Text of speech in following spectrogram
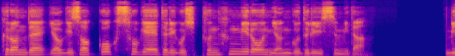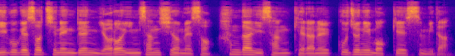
그런데 여기서 꼭 소개해드리고 싶은 흥미로운 연구들이 있습니다. 미국에서 진행된 여러 임상시험에서 한 달 이상 계란을 꾸준히 먹게 했습니다.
